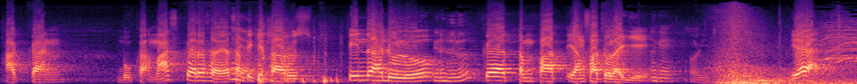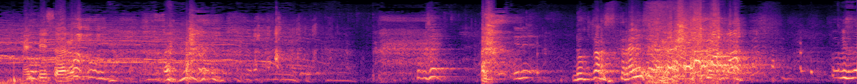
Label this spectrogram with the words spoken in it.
akan buka masker saya, Oh, tapi iya. kita harus pindah dulu, Pindah dulu? ke tempat yang satu lagi. Oke. Oh gitu. Ya, netizen. Ini dokter Strange ya? Kok bisa?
